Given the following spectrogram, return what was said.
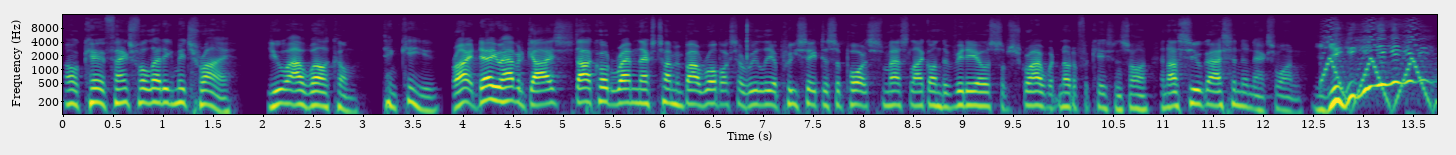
Okay, thanks for letting me try. You are welcome. Thank you. Right, there you have it, guys. Star code RAM next time in Bar Robux. I really appreciate the support. Smash like on the video, subscribe with notifications on, and I'll see you guys in the next one. Yeah, yeah, yeah.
